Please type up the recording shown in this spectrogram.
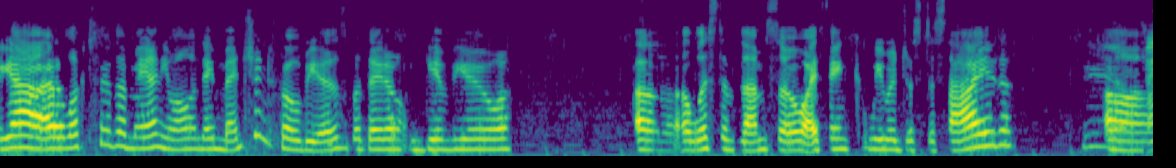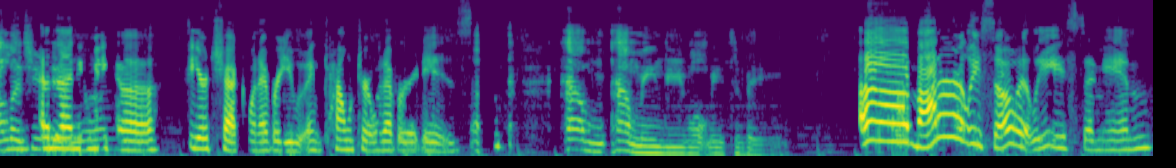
Yeah, I looked through the manual and they mentioned phobias, but they don't give you a, a list of them. So I think we would just decide, Yeah, um, I'll let you. and then you one. make a fear check whenever you encounter whatever it is. How how mean do you want me to be? uh, moderately so, at least. I mean,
